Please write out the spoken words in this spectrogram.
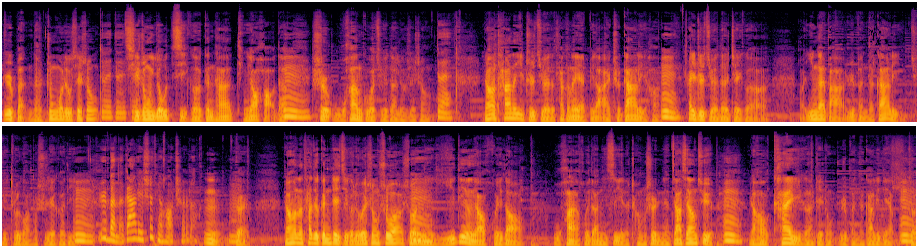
日本的中国留学生，对对对，其中有几个跟他挺要好的，嗯是武汉过去的留学生。对然后他呢一直觉得，他可能也比较爱吃咖喱哈，嗯他一直觉得这个呃应该把日本的咖喱去推广到世界各地。嗯，日本的咖喱是挺好吃的。嗯，对。然后呢，他就跟这几个留学生说：“说嗯你一定要回到武汉，回到你自己的城市、你的家乡去，嗯然后开一个这种日本的咖喱店，嗯就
